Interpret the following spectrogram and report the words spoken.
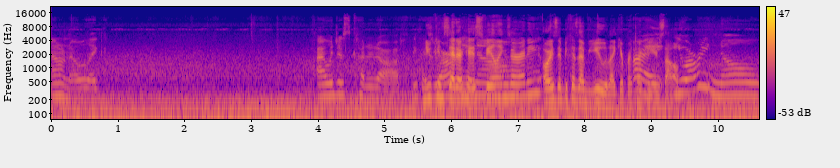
i don't know like i would just cut it off because you consider his know- feelings already? Or is it because of you? Like you're protecting Alright, yourself? you already know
